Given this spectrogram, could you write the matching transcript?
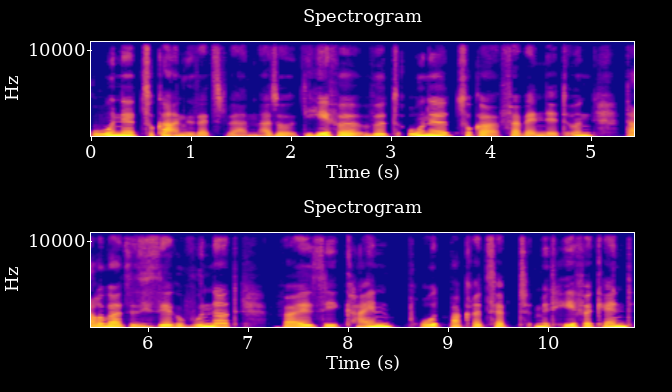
ohne Zucker angesetzt werden. Also die Hefe wird ohne Zucker verwendet und darüber hat sie sich sehr gewundert, weil sie kein Brotbackrezept mit Hefe kennt,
